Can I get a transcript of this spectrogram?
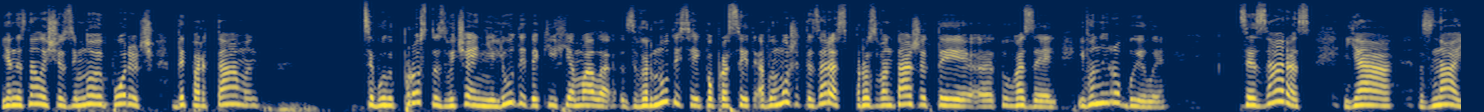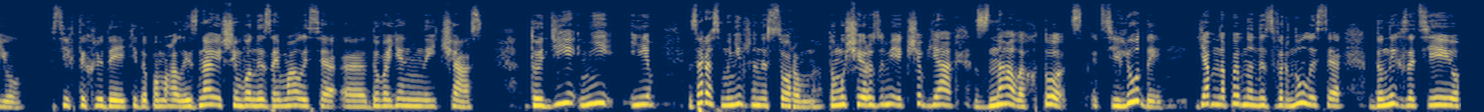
Я не знала, що зі мною поруч департамент. Це були просто звичайні люди, до яких я мала звернутися і попросити. А ви можете зараз розвантажити е, ту газель? І вони робили. Це зараз я знаю всіх тих людей, які допомагали, і знаю, чим вони займалися е, довоєнний час. Тоді ні, і зараз мені вже не соромно, тому що я розумію, якщо б я знала, хто ці люди, я б напевно не звернулася до них за цією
